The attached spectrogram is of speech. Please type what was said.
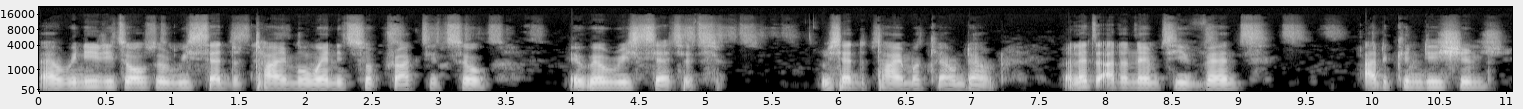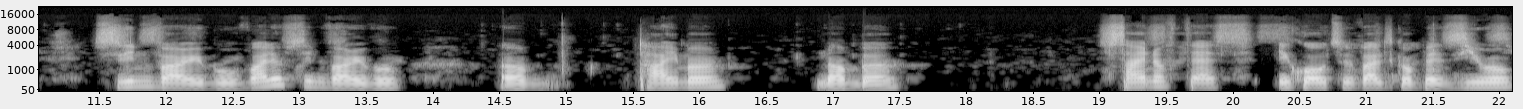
uh, we need it to also reset the timer when it's subtracted so it will reset it. Reset the timer countdown. Now let's add an empty event add a condition scene variable value of scene variable um timer number sign of test equal to value compare zero.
